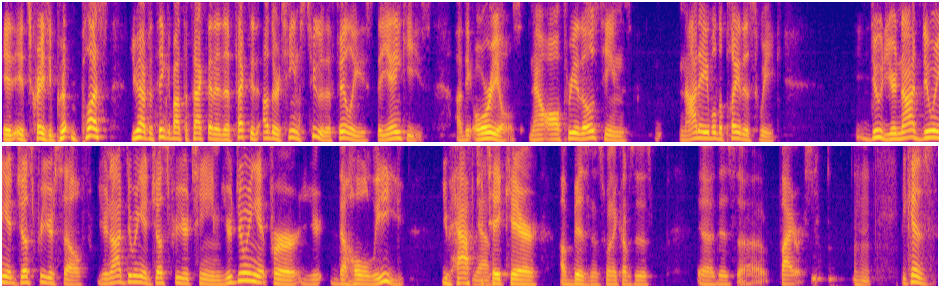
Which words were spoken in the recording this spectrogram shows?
it, it's crazy. P- plus, you have to think about the fact that it affected other teams too: the Phillies, the Yankees, uh, the Orioles. Now, all three of those teams not able to play this week. Dude, you're not doing it just for yourself. You're not doing it just for your team. You're doing it for your, the whole league. You have to Yeah. take care of business when it comes to this uh, this uh, virus. Mm-hmm. because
